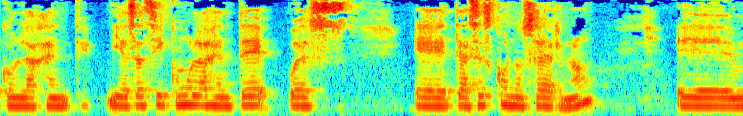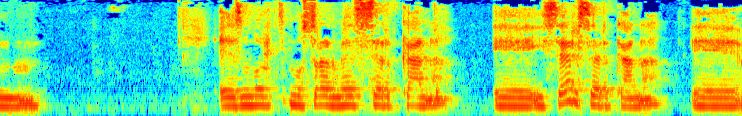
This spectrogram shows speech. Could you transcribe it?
con la gente. Y es así como la gente, pues, te haces conocer, ¿no? es mostrarme cercana eh, y ser cercana, eh,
